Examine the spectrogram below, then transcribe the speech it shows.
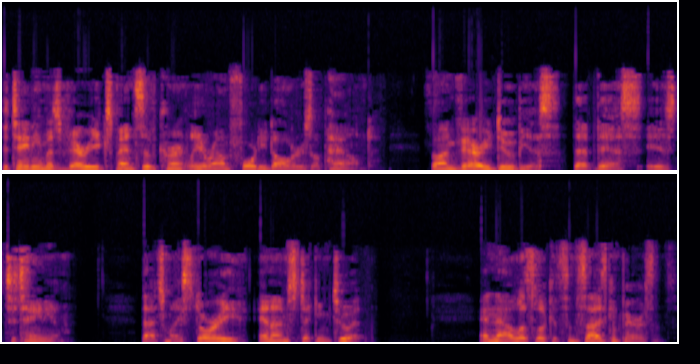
Titanium is very expensive, currently around $40 a pound. So I'm very dubious that this is titanium. That's my story, and I'm sticking to it. And now let's look at some size comparisons.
